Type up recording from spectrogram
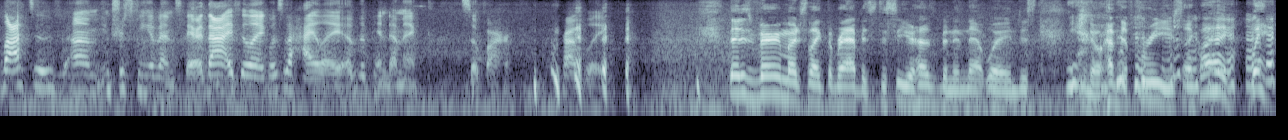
lots of um, interesting events there. That I feel like was the highlight of the pandemic so far, probably. That is very much like the rabbits to see your husband in that way and just, Yeah. you know, have the freeze. Like, wait, wait.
